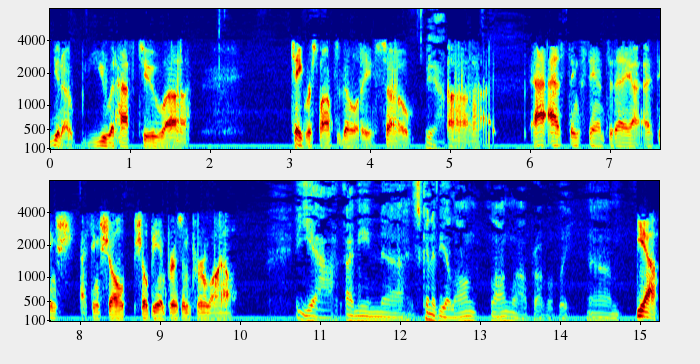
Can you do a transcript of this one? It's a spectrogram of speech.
you know, you would have to uh, take responsibility. So, Yeah. uh, as things stand today, I, I think sh- I think she'll she'll be in prison for a while. Yeah, I mean, uh, it's going to be a long, long while probably. Um, Yeah,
